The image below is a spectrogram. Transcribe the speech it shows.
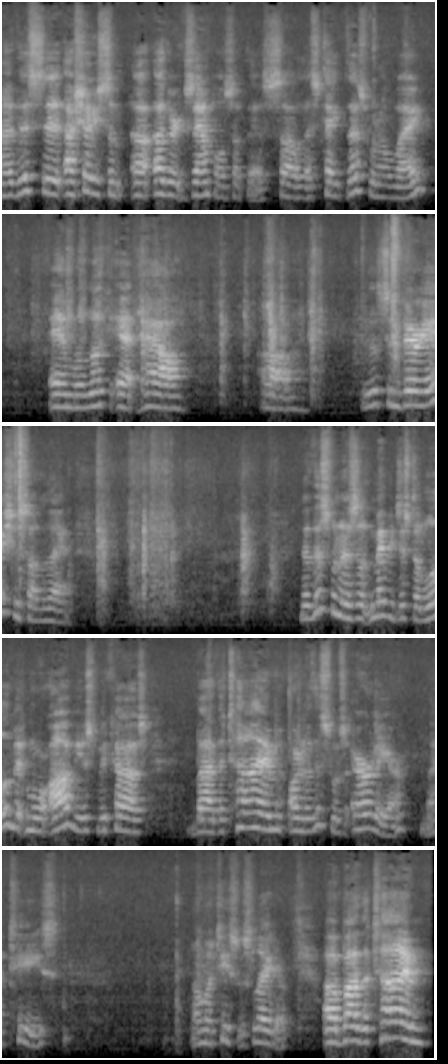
Uh, this is, I'll show you some uh, other examples of this. So let's take this one away and we'll look at how, uh, there's some variations on that. Now this one is maybe just a little bit more obvious because by the time, or no this was earlier, Matisse, no Matisse was later, uh, by the time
